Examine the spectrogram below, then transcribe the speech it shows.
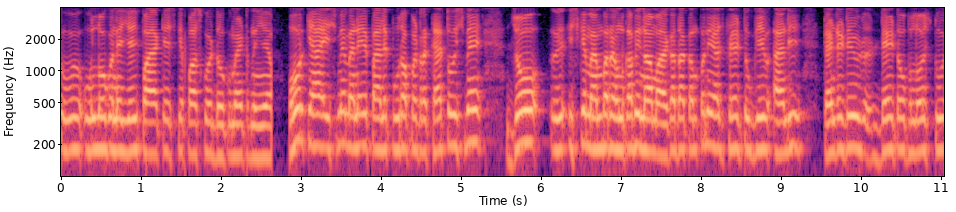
उन लोगों ने यही पाया कि इसके पास कोई डॉक्यूमेंट नहीं है। और क्या है, इसमें मैंने पहले पूरा पढ़ रखा है। तो इसमें जो इसके मेंबर है, उनका भी नाम आएगा। The company has fair to give any tentative date of launch to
